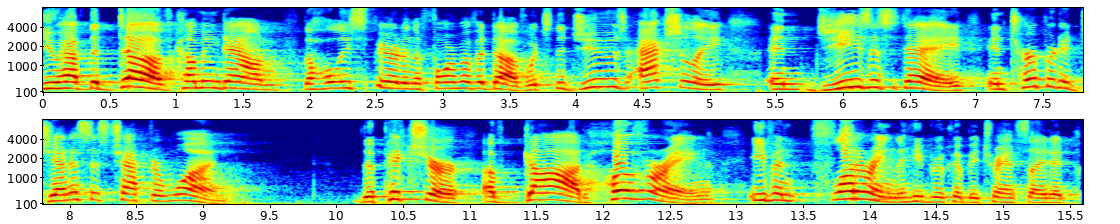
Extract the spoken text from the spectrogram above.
you have the dove coming down, the Holy Spirit in the form of a dove, which the Jews actually in Jesus' day interpreted Genesis chapter 1. The picture of God hovering, even fluttering, the Hebrew could be translated,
